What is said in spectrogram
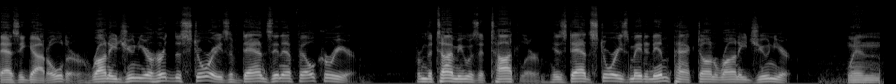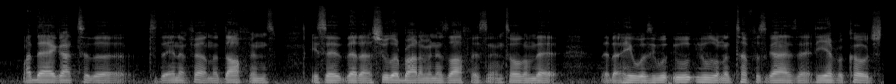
As he got older, Ronnie Jr. heard the stories of Dad's NFL career. From the time he was a toddler, his dad's stories made an impact on Ronnie Jr. When my dad got to the to the NFL and the Dolphins, he said that uh, Shula brought him in his office and told him that that uh, he was he was he was one of the toughest guys that he ever coached,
